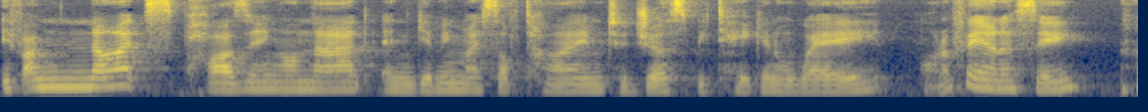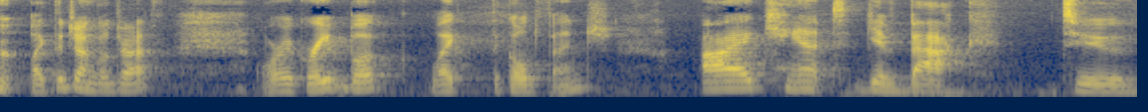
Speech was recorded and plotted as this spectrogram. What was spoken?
If I'm not pausing on that and giving myself time to just be taken away on a fantasy, like The Jungle Dress, or a great book like The Goldfinch, I can't give back to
